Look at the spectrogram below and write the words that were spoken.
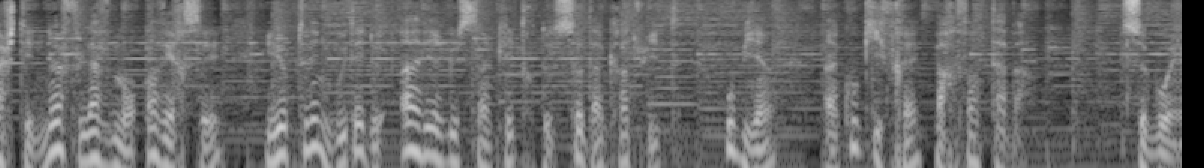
achetez 9 lavements inversés et obtenez une bouteille de 1,5 litre de soda gratuite ou bien un cookie frais parfum tabac. Subway,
